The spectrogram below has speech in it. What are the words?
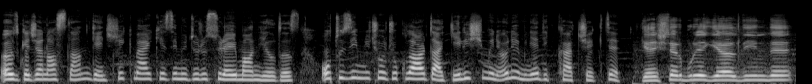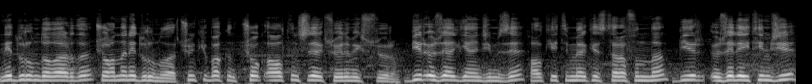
Özgecan Aslan Gençlik Merkezi Müdürü Süleyman Yıldız, otizmli çocuklarda gelişimin önemine dikkat çekti. Gençler buraya geldiğinde ne durumdalardı? Şu anda ne durumdalar? Çünkü bakın çok altını çizerek söylemek istiyorum. Bir özel gencimize Halk Eğitim Merkezi tarafından bir özel eğitimci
